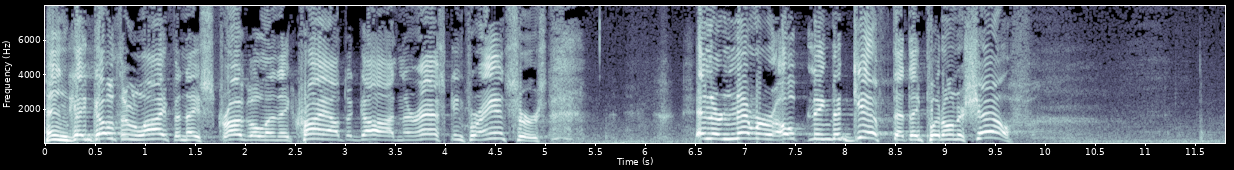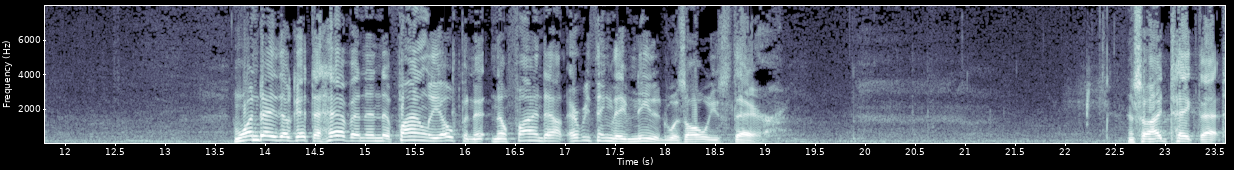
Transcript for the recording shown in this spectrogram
And they go through life and they struggle and they cry out to God and they're asking for answers. And they're never opening the gift that they put on a shelf. One day they'll get to heaven and they'll finally open it and they'll find out everything they've needed was always there. And so I'd take that,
